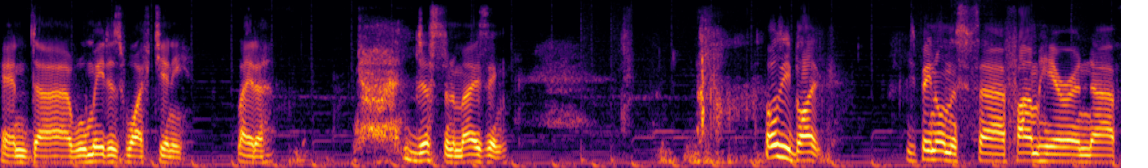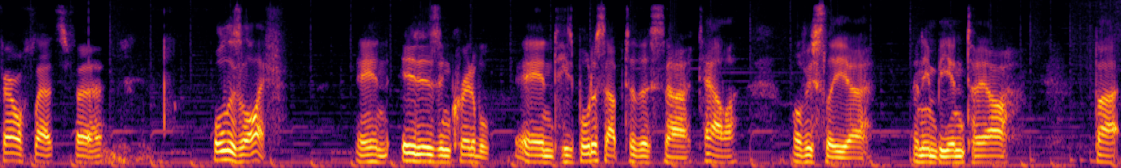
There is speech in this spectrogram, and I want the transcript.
and uh, we'll meet his wife Jenny later. Just an amazing Aussie bloke. He's been on this uh, farm here in uh, Farrell Flats for all his life. And it is incredible. And he's brought us up to this uh, tower. Obviously uh, an NBN tower. But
